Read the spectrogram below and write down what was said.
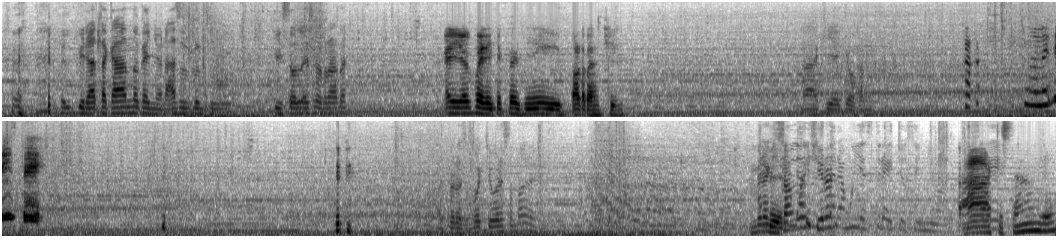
El pirata acá dando cañonazos con su pistola esa rara. Ay, yo el periquito aquí para ranchín. Ah, aquí hay que bajarnos. Ah, espera, ¿se puede activar esta madre? Mira, aquí están, güey, ¿sí eran? Era muy estrecho, señor. Ah, que están, güey.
